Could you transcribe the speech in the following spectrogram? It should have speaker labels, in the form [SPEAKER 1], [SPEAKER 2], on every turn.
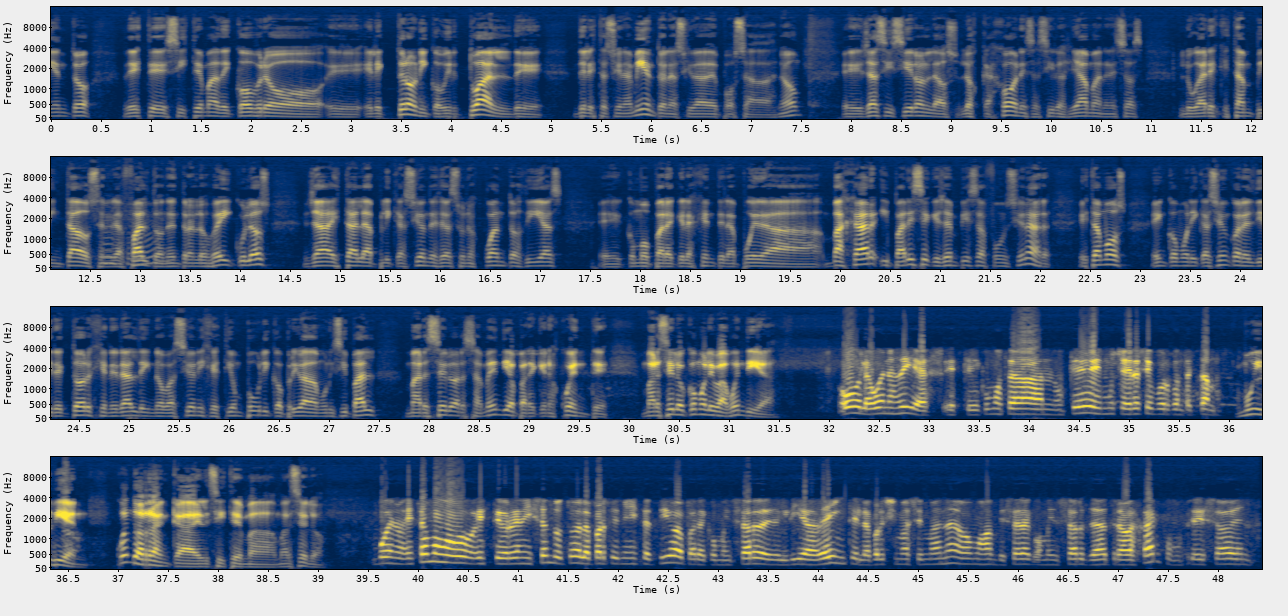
[SPEAKER 1] funcionamiento de este sistema de cobro eh, electrónico, virtual de, del estacionamiento en la ciudad de Posadas, ¿no? Eh, ya se hicieron los, los cajones, así los llaman, en esos lugares que están pintados en el asfalto donde entran los vehículos. Ya está la aplicación desde hace unos cuantos días eh, como para que la gente la pueda bajar y parece que ya empieza a funcionar. Estamos en comunicación con el director general de Innovación y Gestión Público-Privada Municipal, Marcelo Arzamendia, para que nos cuente. Marcelo, ¿cómo le va? Buen día.
[SPEAKER 2] Hola, buenos días. Este, ¿Cómo están ustedes? Muchas gracias por contactarnos.
[SPEAKER 1] Muy bien. ¿Cuándo arranca el sistema, Marcelo?
[SPEAKER 2] Bueno, estamos este, organizando toda la parte administrativa para comenzar el día 20, la próxima semana vamos a empezar a comenzar ya a trabajar. Como ustedes saben,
